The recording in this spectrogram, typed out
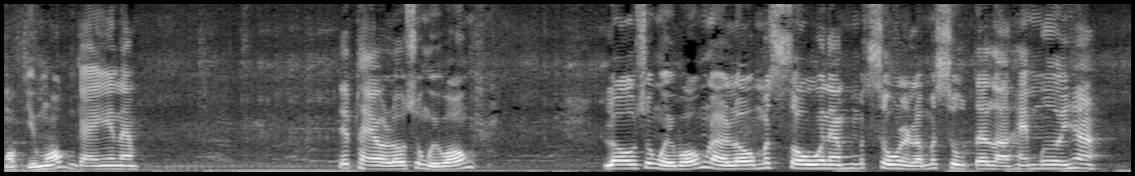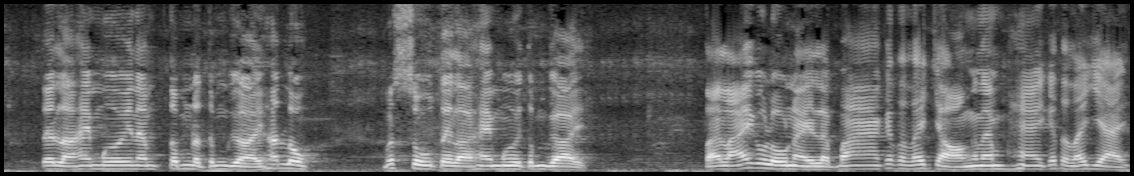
một triệu mốt cây nha anh em. Tiếp theo là lô số 14 lô số 14 là lô Mitsu anh em. Mitsu này là Mitsu TL20 ha. TL20 anh em tum là tum gời hết luôn. Mitsu TL20 tum gời. Tay lái của lô này là ba cái tay lái tròn anh em hai cái tay lái dài.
